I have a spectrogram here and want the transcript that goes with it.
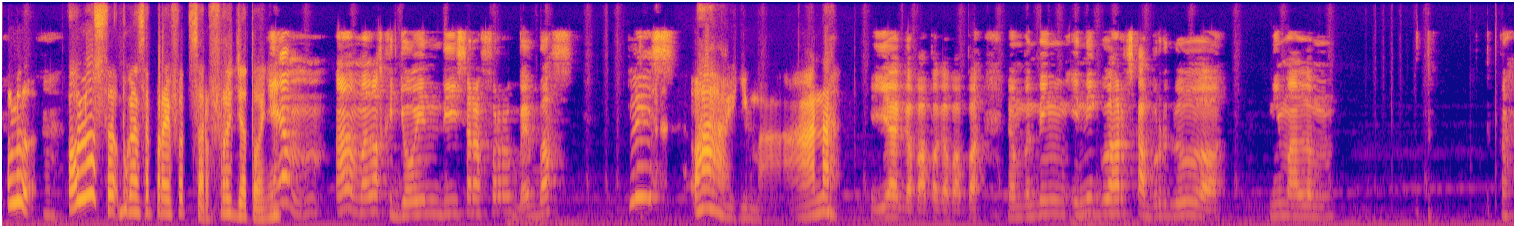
Oh, lu, oh lu se- bukan se private server jatuhnya? Iya, ah malah kejoin di server bebas. Please. Wah gimana? Iya, gak apa-apa, gak apa-apa. Yang penting ini gue harus kabur dulu loh. Ini malam. Ah,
